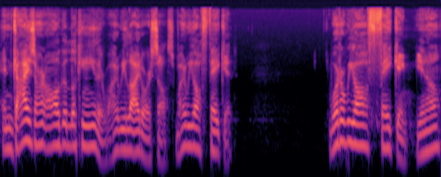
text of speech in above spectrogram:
and guys aren't all good looking either. Why do we lie to ourselves? Why do we all fake it? What are we all faking, you know?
